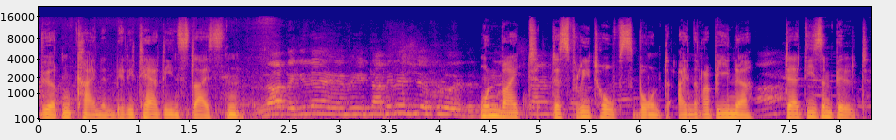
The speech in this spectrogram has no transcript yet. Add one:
würden keinen Militärdienst leisten. Unweit des Friedhofs wohnt ein Rabbiner, der diesem Bild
